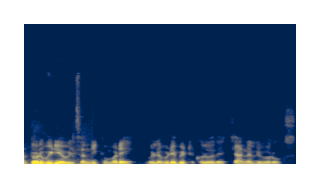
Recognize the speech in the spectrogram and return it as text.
மற்றொரு வீடியோவில் சந்திக்கும் வரை உள்ள விடைபெற்றுக் கொள்வது சேனல் ரிவர் ஒர்க்ஸ்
